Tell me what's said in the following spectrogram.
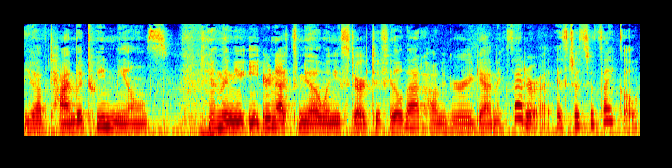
you have time between meals, and then you eat your next meal when you start to feel that hunger again, etc. It's just a cycle.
